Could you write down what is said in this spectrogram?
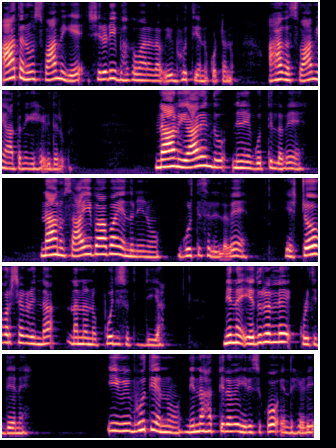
ಆತನು ಸ್ವಾಮಿಗೆ ಶಿರಡಿ ಭಗವಾನರ ವಿಭೂತಿಯನ್ನು ಕೊಟ್ಟನು. ಆಗ ಸ್ವಾಮಿ ಆತನಿಗೆ ಹೇಳಿದರು, ನಾನು ಯಾರೆಂದು ನಿನಗೆ ಗೊತ್ತಿಲ್ಲವೇ? ನಾನು ಸಾಯಿಬಾಬಾ ಎಂದು ನೀನು ಗುರುತಿಸಲಿಲ್ಲವೇ? ಎಷ್ಟೋ ವರ್ಷಗಳಿಂದ ನನ್ನನ್ನು ಪೂಜಿಸುತ್ತಿದ್ದೀಯ? ನಿನ್ನ ಎದುರಲ್ಲೇ ಕುಳಿತಿದ್ದೇನೆ. ಈ ವಿಭೂತಿಯನ್ನು ನಿನ್ನ ಹತ್ತಿರವೇ ಇರಿಸಿಕೋ ಎಂದು ಹೇಳಿ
